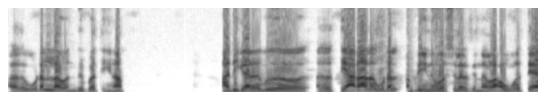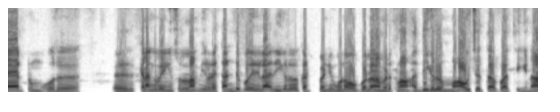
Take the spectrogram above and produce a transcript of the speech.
அதாவது உடல்ல வந்து பார்த்தீங்கன்னா அதிக அளவு அதாவது தேராத உடல் அப்படின்னு ஒரு சிலருக்கு இருந்தாங்களோ அவங்களும் தேற்றும் ஒரு கிழங்கு வகைன்னு சொல்லலாம். இதோட தண்டு பகுதியில் அதிக அளவு கட் பண்ணி உணவுப் பொருளாக நம்ம எடுக்கலாம் அதிக அளவு மாவு சத்தா பார்த்தீங்கன்னா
